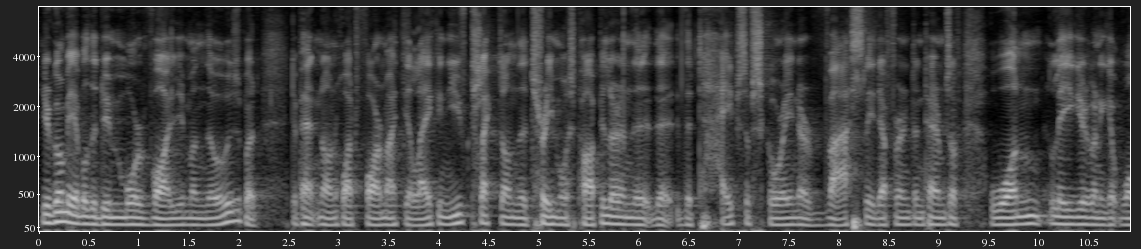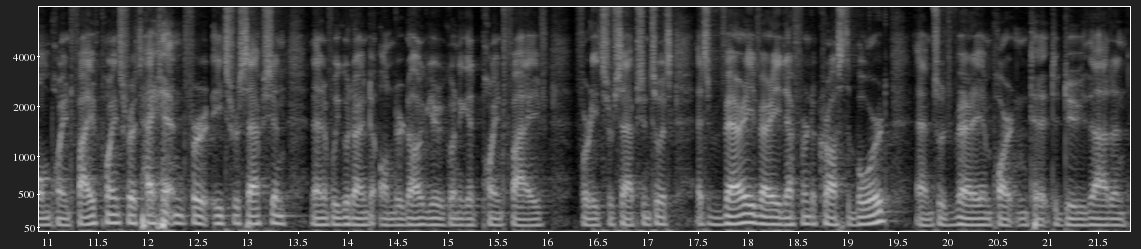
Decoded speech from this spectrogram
you're going to be able to do more volume on those, but depending on what format you like, and you've clicked on the three most popular, and the the, the types of scoring are vastly different in terms of one league you're going to get one point five points for a tight end for each reception. Then if we go down to underdog, you're going to get 0.5 for each reception. So it's it's very very different across the board board. Um, so it's very important to, to do that. And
